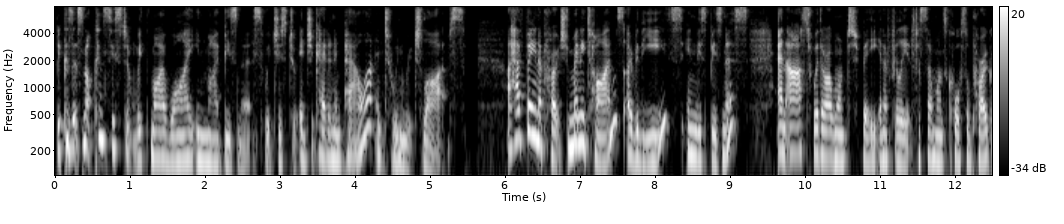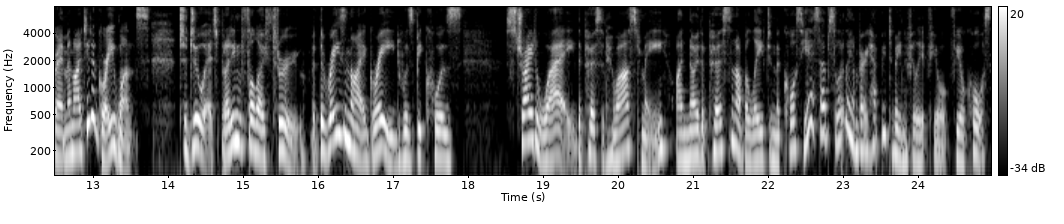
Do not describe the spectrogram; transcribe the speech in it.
because it's not consistent with my why in my business, which is to educate and empower and to enrich lives. I have been approached many times over the years in this business and asked whether I want to be an affiliate for someone's course or program. And I did agree once to do it, but I didn't follow through. But the reason I agreed was because straight away, the person who asked me, I know the person, I believed in the course. Yes, absolutely. I'm very happy to be an affiliate for your, for your course.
